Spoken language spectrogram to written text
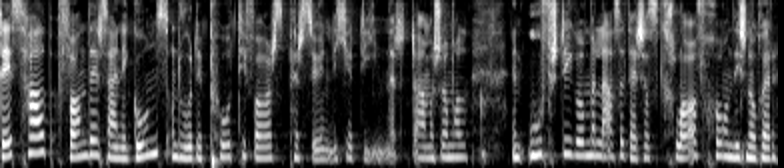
Deshalb fand er seine Gunst und wurde Potiphars persönlicher Diener. Da haben wir schon mal einen Aufstieg, den wir lesen. Er ist als Sklave gekommen und ist nachher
